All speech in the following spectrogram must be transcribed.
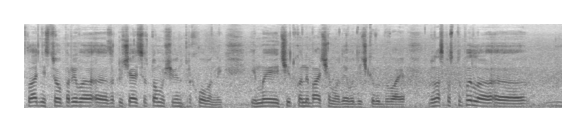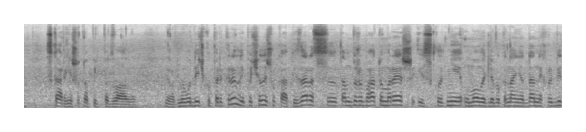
Складність цього порива е, заключається в тому, що він прихований, і ми чітко не бачимо, де водичка вибиває. До нас поступило е, скарги, що топить підвали. Ну, ми водичку перекрили і почали шукати. І зараз е, там дуже багато мереж і складні умови для виконання даних робіт,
